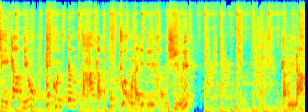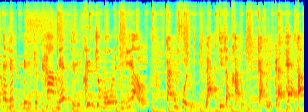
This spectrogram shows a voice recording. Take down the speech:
6.49 นิ้ว ให้คุณเต็มตากับทุกช่วงเวลาดีๆ ของชีวิต กันน้ำได้ลึก 1.5 เมตรถึงครึ่งชั่วโมงเลยทีเดียว กันฝุ่นและที่สำคัญกันกระแทกครับ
